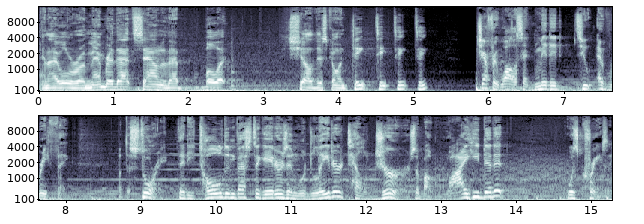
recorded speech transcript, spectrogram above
and I will remember that sound of that bullet shell just going tink, tink, tink, tink. Jeffrey Wallace admitted to everything. But the story that he told investigators and would later tell jurors about why he did it was crazy.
